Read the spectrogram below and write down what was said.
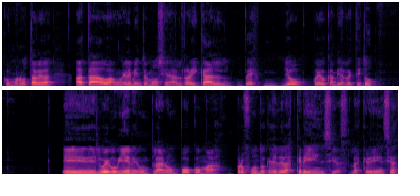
como no estaba atado a un elemento emocional radical, pues yo puedo cambiar la actitud. Eh, luego viene un plano un poco más profundo que es el de las creencias. Las creencias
